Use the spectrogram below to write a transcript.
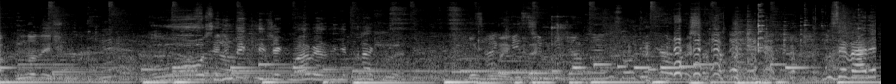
aklımda değil şimdi. Oo, senin bekleyecek mi abi? Hadi getir aklını. Dur bulayım bir dakika. Bu sefer de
